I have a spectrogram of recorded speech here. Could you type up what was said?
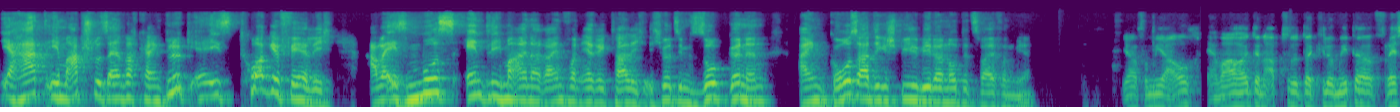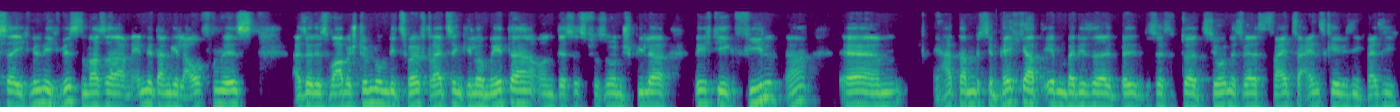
Er hat im Abschluss einfach kein Glück. Er ist torgefährlich. Aber es muss endlich mal einer rein von Erik Tallich. Ich würde es ihm so gönnen. Ein großartiges Spiel, wieder Note 2 von mir. Ja, von mir auch. Er war heute ein absoluter Kilometerfresser. Ich will nicht wissen, was er am Ende dann gelaufen ist. Also das war bestimmt um die 12, 13 Kilometer und das ist für so einen Spieler richtig viel. Ja. Ähm, er hat da ein bisschen Pech gehabt, eben bei dieser, bei dieser Situation. Es wäre das 2 zu 1 gewesen. Ich weiß nicht,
